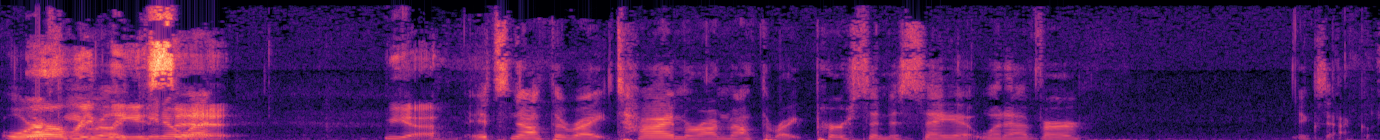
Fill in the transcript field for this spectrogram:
or, if you're release like, you know it. what, Yeah. it's not the right time or I'm not the right person to say it, whatever. Exactly.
